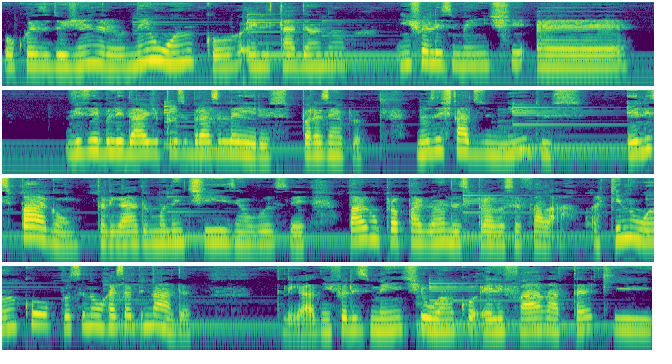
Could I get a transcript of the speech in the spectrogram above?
ou coisa do gênero, nem o anco ele tá dando, infelizmente, é, visibilidade para os brasileiros. Por exemplo, nos Estados Unidos eles pagam, tá ligado? Monetizam você, pagam propagandas para você falar. Aqui no Anco você não recebe nada tá ligado? Infelizmente o Anco ele fala até que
